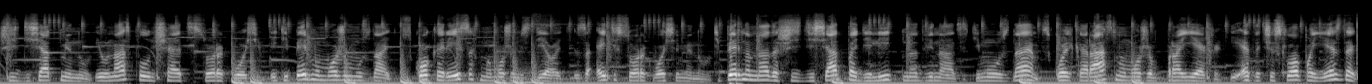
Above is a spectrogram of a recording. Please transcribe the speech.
60 минут. И у нас получается 48. И теперь мы можем узнать, сколько рейсов мы можем сделать за эти 48 минут. Теперь нам надо 60 поделить на 12. И мы узнаем, сколько раз мы можем проехать. И это число поездок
